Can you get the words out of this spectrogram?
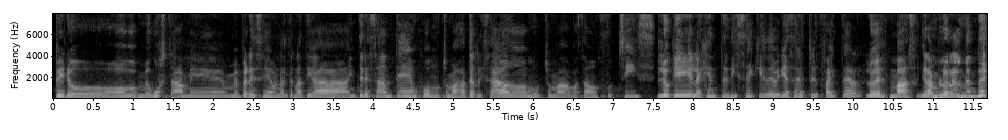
pero me gusta, me, me parece una alternativa interesante, un juego mucho más aterrizado, mucho más basado en futsis. Lo que la gente dice que debería ser Street Fighter, lo es más Gran Blue realmente,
